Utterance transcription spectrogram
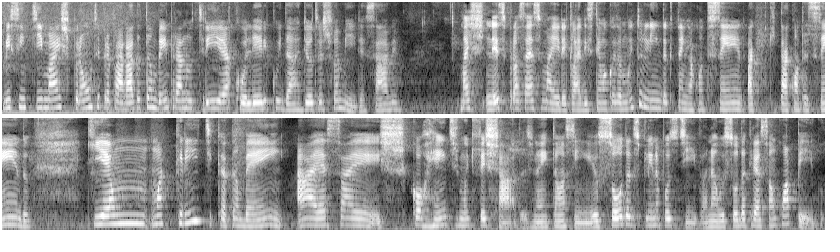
me sentir mais pronta e preparada também para nutrir, acolher e cuidar de outras famílias, sabe? Mas nesse processo, Maíra e Clarice, tem uma coisa muito linda que tem acontecendo, que está acontecendo, que é um, uma crítica também a essas correntes muito fechadas, né? Então, assim, eu sou da disciplina positiva, não, eu sou da criação com apego,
